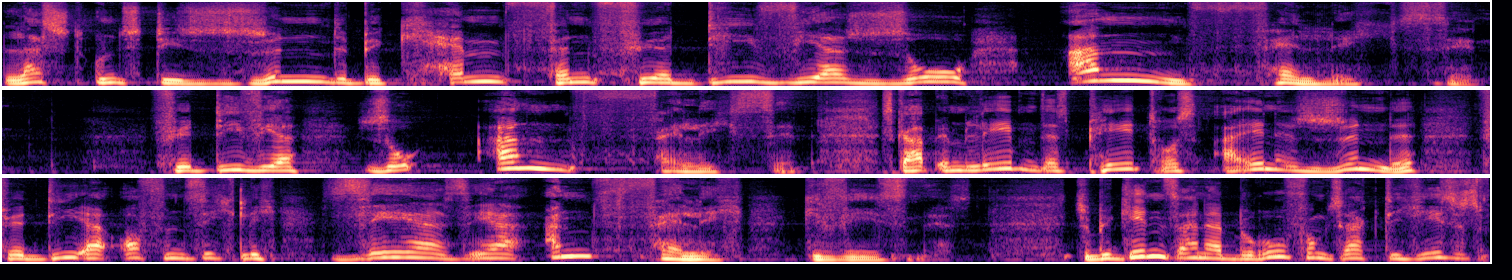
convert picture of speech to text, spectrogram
lasst uns die Sünde bekämpfen, für die wir so anfällig sind, für die wir so anfällig sind. Es gab im Leben des Petrus eine Sünde, für die er offensichtlich sehr, sehr anfällig gewesen ist. Zu Beginn seiner Berufung sagte Jesus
